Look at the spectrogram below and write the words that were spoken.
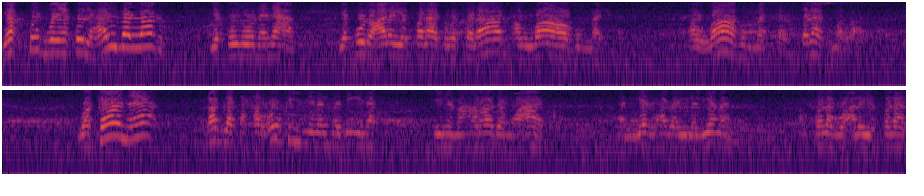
يخطب ويقول هل بلغت؟ يقولون نعم. يقول عليه الصلاة والسلام اللهم اشهد. اللهم اشهد. ثلاث مرات. وكان قبل تحركه من المدينة حينما أراد معاذ أن يذهب إلى اليمن أرسله عليه الصلاة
